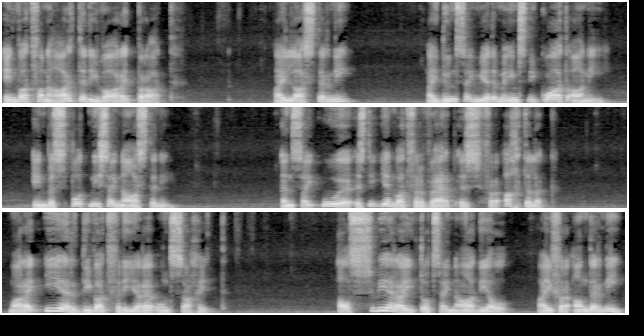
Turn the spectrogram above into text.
en wat van harte die waarheid praat. Hy laster nie. Hy doen sy medemens nie kwaad aan nie en bespot nie sy naaste nie. In sy oë is die een wat verwerp is veragtelik, maar hy eer die wat vir die Here ontzag het. Al sweer hy tot sy nadeel, hy verander nie.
